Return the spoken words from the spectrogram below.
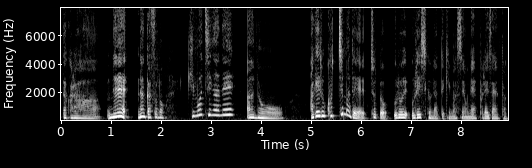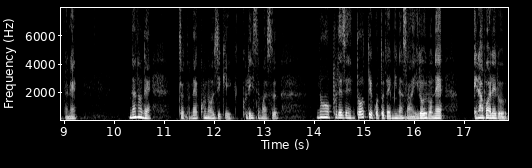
だからねなんかその気持ちがねあのあげるこっちまでちょっとうれ嬉しくなってきますよねプレゼントってね。なのでちょっとねこの時期クリスマスのプレゼントっていうことで皆さんいろいろね選ばれる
